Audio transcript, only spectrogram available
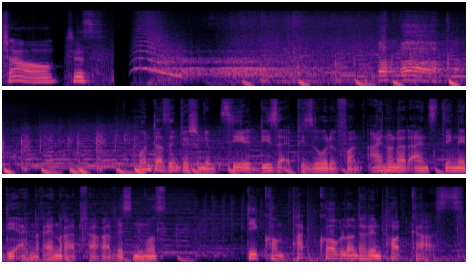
Ciao. Tschüss. Und da sind wir schon im Ziel dieser Episode von 101 Dinge, die ein Rennradfahrer wissen muss. Die Kompaktkurbel unter den Podcasts.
